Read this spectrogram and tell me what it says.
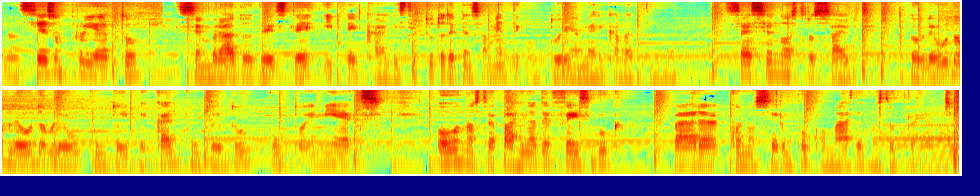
Nancy es un proyecto sembrado desde IPECAL, Instituto de Pensamiento y Cultura en América Latina. Acesse nuestro site www.ipecal.edu.mx ou nossa página de Facebook para conhecer um pouco mais de nosso projeto.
